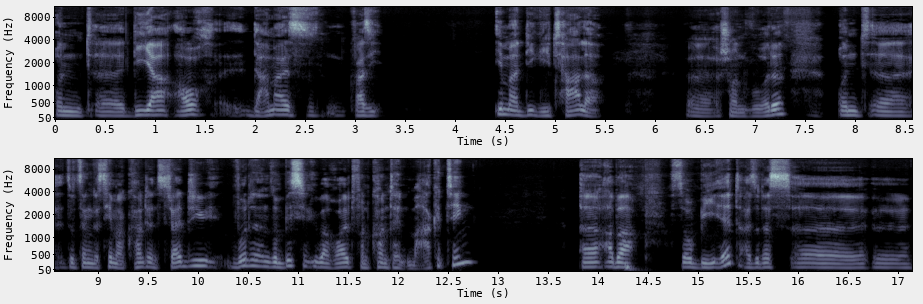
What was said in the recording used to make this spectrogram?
Und, äh, die ja auch damals quasi immer digitaler, äh, schon wurde. Und, äh, sozusagen das Thema Content Strategy wurde dann so 'n bisschen überrollt von Content Marketing. Äh, aber so be it. Also das, äh, äh,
